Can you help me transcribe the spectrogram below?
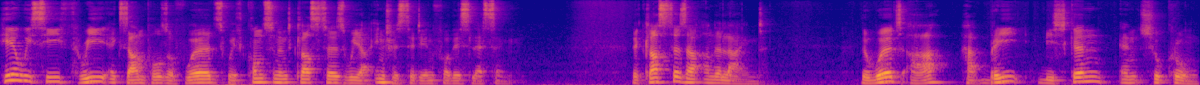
Here we see three examples of words with consonant clusters we are interested in for this lesson. The clusters are underlined. The words are habri, bisken, and sukrung.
